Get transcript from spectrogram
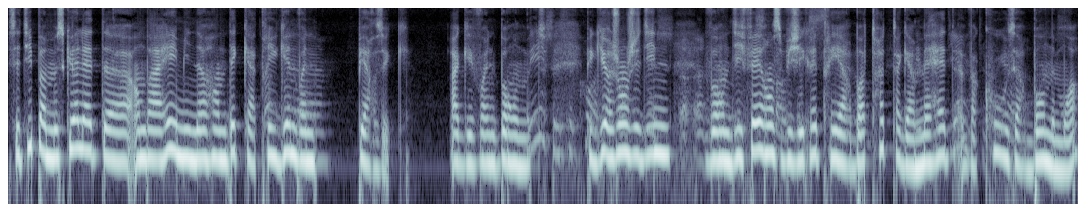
Seti pa meus kwelet uh, an dra hei min ur an dek a triugen voen perzuk. hag e voen bormot. Pe gurjon je din voan diferans bijegret tri ar botret hag ar mehed va kouz ar bon e moa.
